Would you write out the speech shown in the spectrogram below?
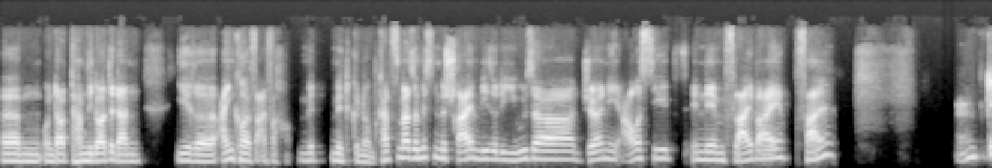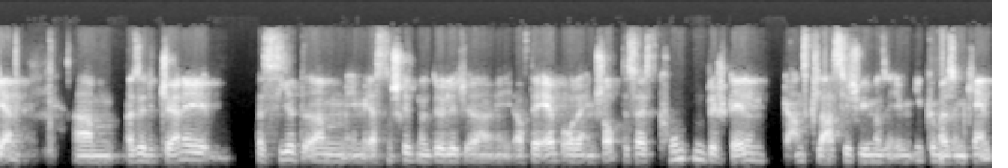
Ähm, und dort haben die Leute dann ihre Einkäufe einfach mit, mitgenommen. Kannst du mal so ein bisschen beschreiben, wie so die User Journey aussieht in dem Flyby-Fall? Mhm, gern. Ähm, also die Journey basiert ähm, im ersten Schritt natürlich äh, auf der App oder im Shop. Das heißt, Kunden bestellen ganz klassisch, wie man es im E-Commerce kennt,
